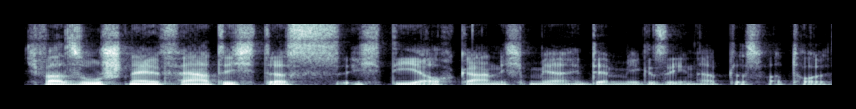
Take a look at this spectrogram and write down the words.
ich war so schnell fertig, dass ich die auch gar nicht mehr hinter mir gesehen habe. Das war toll.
